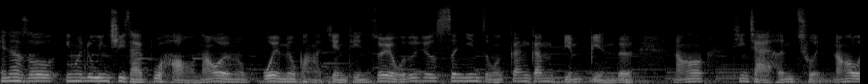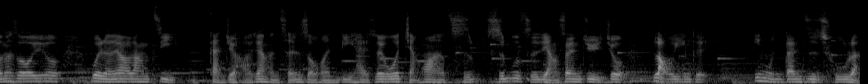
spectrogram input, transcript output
哎，那时候因为录音器材不好，然后我也没有我也没有办法监听，所以我都觉得声音怎么干干扁扁的，然后听起来很蠢。然后我那时候又为了要让自己感觉好像很成熟很厉害，所以我讲话时时不时两三句就绕一个英文单字出来，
